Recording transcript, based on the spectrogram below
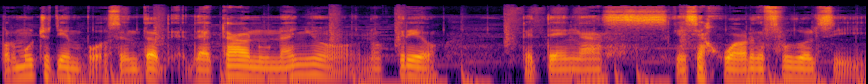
por mucho tiempo. Sentate. De acá en un año no creo que tengas que seas jugador de fútbol si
